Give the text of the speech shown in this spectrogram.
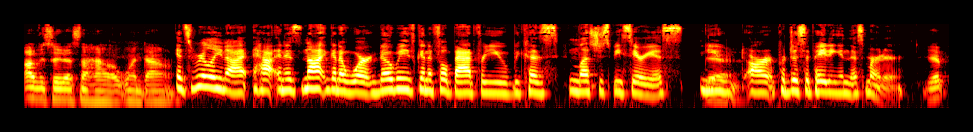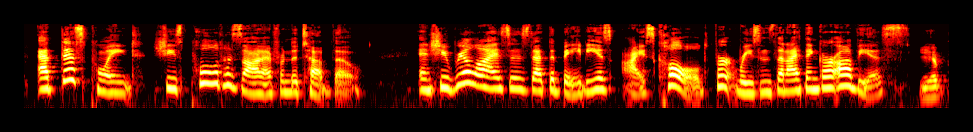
Obviously, that's not how it went down. it's really not how, and it's not going to work. Nobody's going to feel bad for you because, let's just be serious, you Yeah. are participating in this murder. Yep. At this point, she's pulled Hazana from the tub, though, and she realizes that the baby is ice cold for reasons that I think are obvious. Yep.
